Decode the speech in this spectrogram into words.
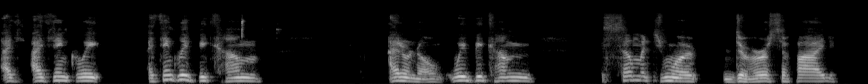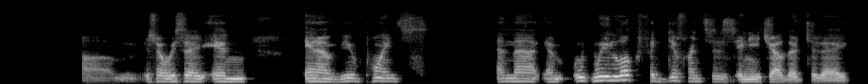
I I think we I think we've become I don't know, we've become so much more diversified um, shall we say, in in our viewpoints and that, and we look for differences in each other today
